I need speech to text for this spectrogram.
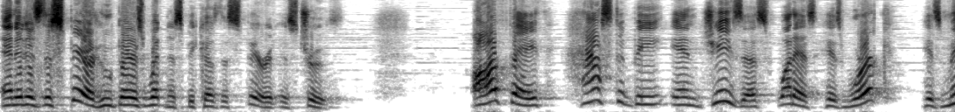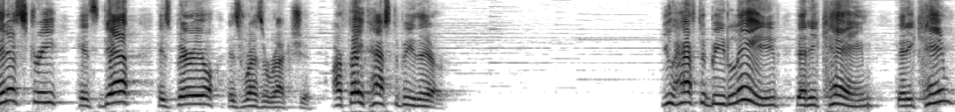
And it is the Spirit who bears witness because the Spirit is truth. Our faith has to be in Jesus. What is? His work, His ministry, His death, His burial, His resurrection. Our faith has to be there. You have to believe that He came, that He came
